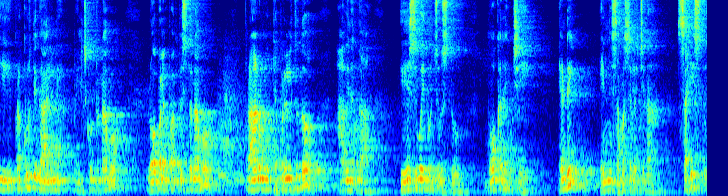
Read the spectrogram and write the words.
ఈ ప్రకృతి గాలిని పీల్చుకుంటున్నామో లోపలికి పంపిస్తున్నామో ప్రాణము తెప్పరిల్లుతుందో ఆ విధంగా యేసు వైపు చూస్తూ మోకరించి ఏంటి ఎన్ని సమస్యలు వచ్చినా సహిస్తూ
